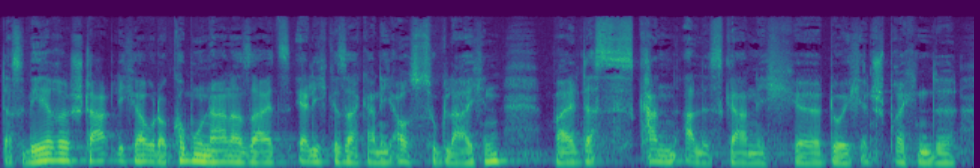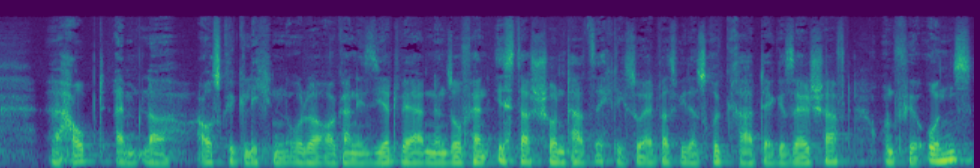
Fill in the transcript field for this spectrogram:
Das wäre staatlicher oder kommunalerseits ehrlich gesagt gar nicht auszugleichen, weil das kann alles gar nicht äh, durch entsprechende äh, Hauptämtler ausgeglichen oder organisiert werden. Insofern ist das schon tatsächlich so etwas wie das Rückgrat der Gesellschaft und für uns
